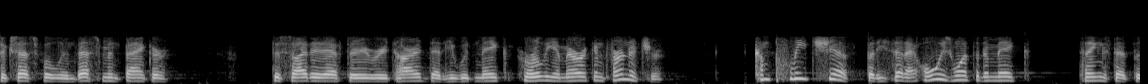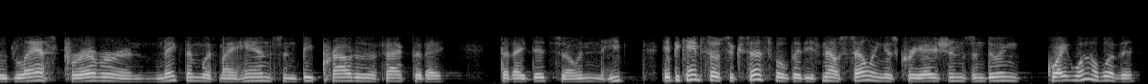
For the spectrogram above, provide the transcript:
successful investment banker decided after he retired that he would make early American furniture. Complete shift. But he said, I always wanted to make things that would last forever and make them with my hands and be proud of the fact that I that I did so. And he he became so successful that he's now selling his creations and doing quite well with it.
